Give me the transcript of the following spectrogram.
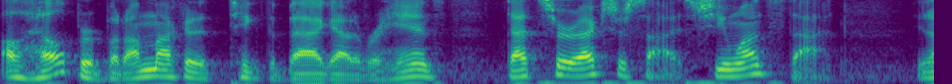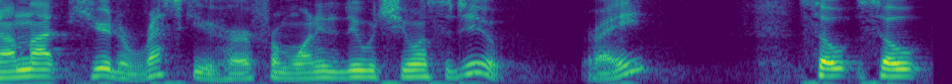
I'll help her, but I'm not going to take the bag out of her hands. That's her exercise. She wants that. You know, I'm not here to rescue her from wanting to do what she wants to do, right? So so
